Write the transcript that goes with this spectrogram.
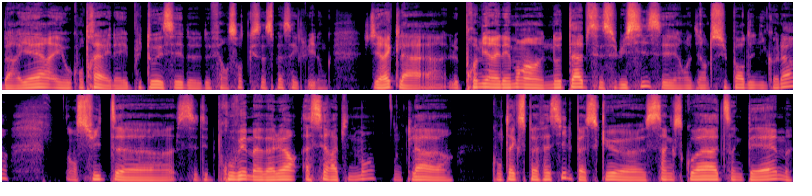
barrières et au contraire, il avait plutôt essayé de, faire en sorte que ça se passe avec lui. Donc je dirais que le premier élément notable, c'est celui-ci, c'est on va dire le support de Nicolas. Ensuite, euh, c'était de prouver ma valeur assez rapidement. Donc là, contexte pas facile parce que 5 squads, 5 PM,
